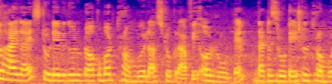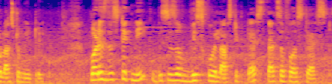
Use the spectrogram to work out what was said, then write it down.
So hi guys, today we're going to talk about thromboelastography or ROTEM, that is rotational thromboelastometry. What is this technique? This is a viscoelastic test, that's the first test.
